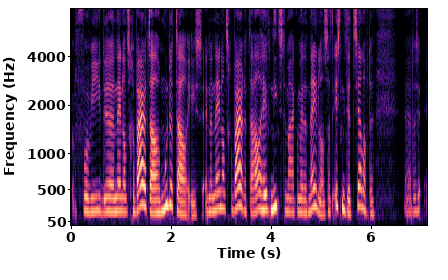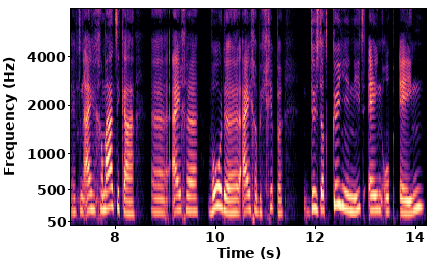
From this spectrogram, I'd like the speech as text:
voor wie de Nederlandse gebarentaal moedertaal is. En de Nederlandse gebarentaal heeft niets te maken met het Nederlands. Dat is niet hetzelfde. Uh, dat heeft een eigen grammatica, uh, eigen woorden, eigen begrippen. Dus dat kun je niet één op één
